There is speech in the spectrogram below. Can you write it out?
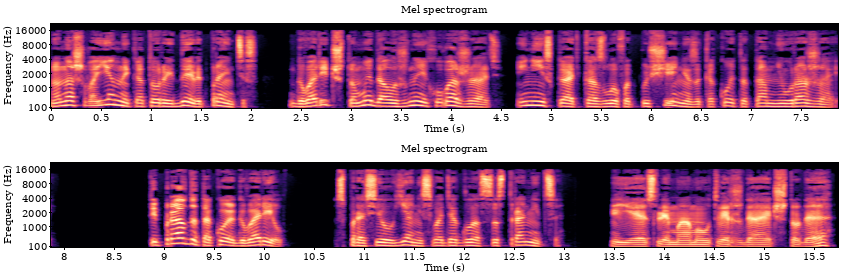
Но наш военный, который Дэвид Прентис, Говорит, что мы должны их уважать и не искать козлов отпущения за какой-то там неурожай. «Ты правда такое говорил?» — спросил я, не сводя глаз со страницы. «Если мама утверждает, что да...»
